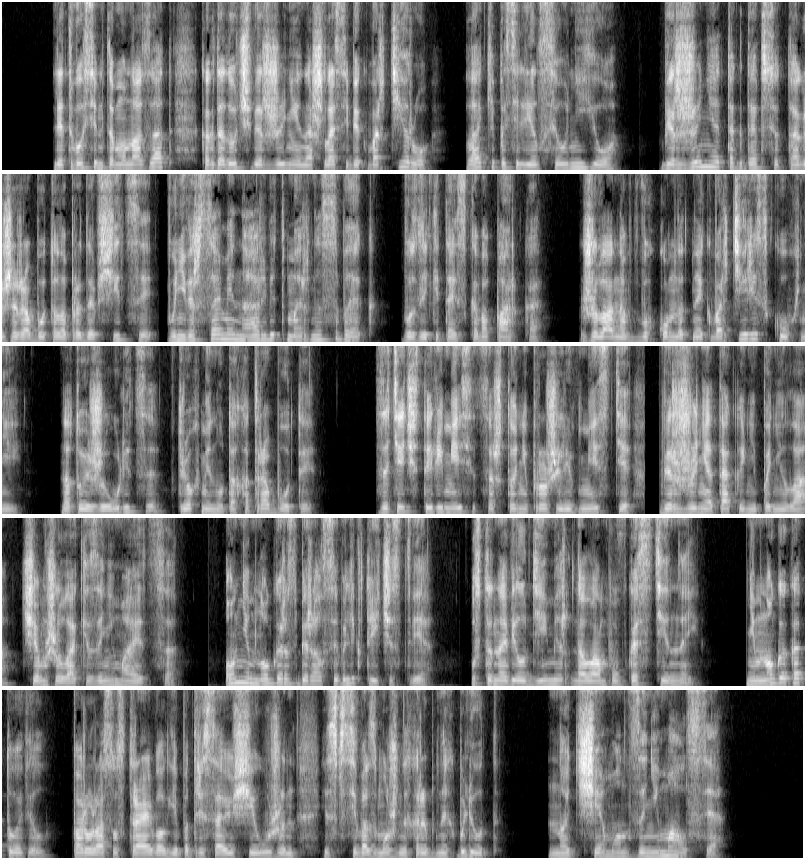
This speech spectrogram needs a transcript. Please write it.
Лет восемь тому назад, когда дочь Виржинии нашла себе квартиру, Лаки поселился у нее. Виржиния тогда все так же работала продавщицей в универсаме на Арвид Мернесвек возле китайского парка. Жила она в двухкомнатной квартире с кухней, на той же улице, в трех минутах от работы. За те четыре месяца, что они прожили вместе, Виржиния так и не поняла, чем Желаки занимается. Он немного разбирался в электричестве, установил диммер на лампу в гостиной. Немного готовил, пару раз устраивал ей потрясающий ужин из всевозможных рыбных блюд. Но чем он занимался?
